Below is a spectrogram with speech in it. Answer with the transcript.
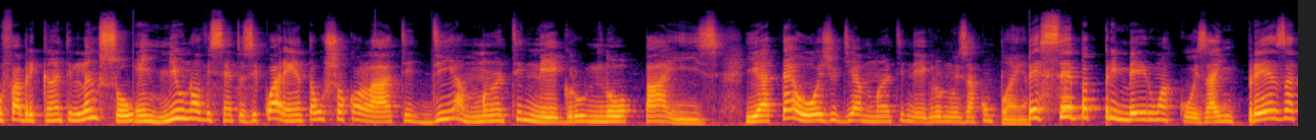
o fabricante lançou em 1940 o chocolate Diamante Negro no país. E até hoje o Diamante Negro nos acompanha. Perceba primeiro uma coisa: a empresa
